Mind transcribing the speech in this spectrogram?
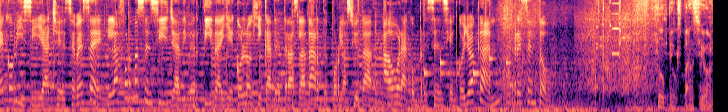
Ecobici y HSBC, la forma sencilla, divertida y ecológica de trasladarte por la ciudad, ahora con presencia en Coyoacán, presentó Top Expansión.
